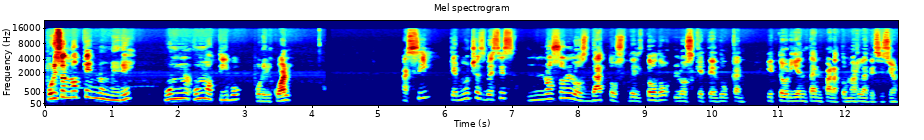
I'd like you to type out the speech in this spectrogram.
Por eso no te enumeré un motivo por el cual. Así que muchas veces no son los datos del todo los que te educan y te orientan para tomar la decisión.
